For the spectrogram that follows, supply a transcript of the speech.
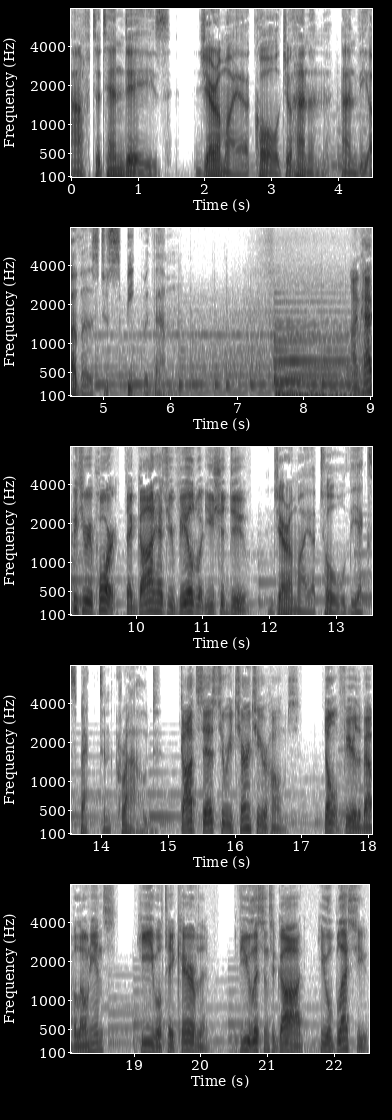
after 10 days, Jeremiah called Johanan and the others to speak with them. I'm happy to report that God has revealed what you should do. Jeremiah told the expectant crowd. God says to return to your homes. Don't fear the Babylonians. He will take care of them. If you listen to God, He will bless you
